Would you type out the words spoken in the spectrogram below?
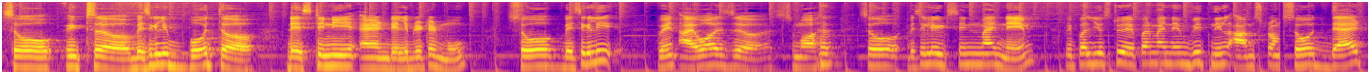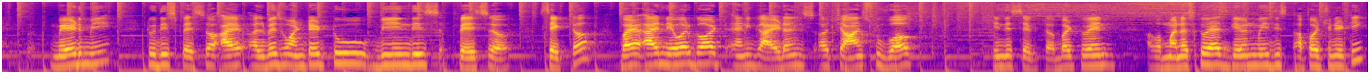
So it's uh, basically both uh, destiny and deliberated move. So basically when I was uh, small, so basically it's in my name. People used to refer my name with Neil Armstrong. So that made me to this space. So I always wanted to be in this space uh, sector, but I never got any guidance or chance to work in this sector. But when uh, Manastu has given me this opportunity,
